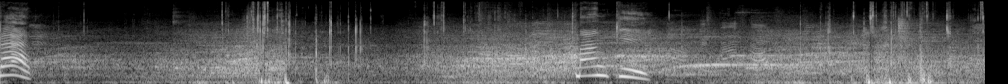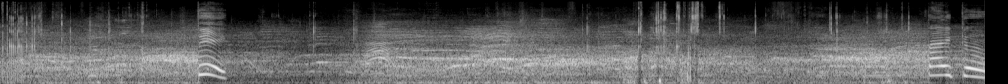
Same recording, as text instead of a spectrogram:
Cat. Monkey. เก่งมากครับ Pig. อะ Tiger.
